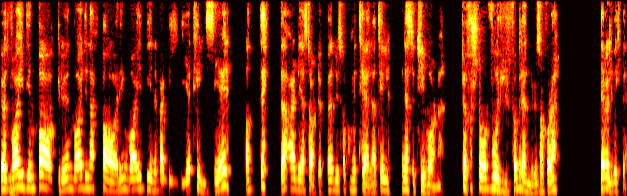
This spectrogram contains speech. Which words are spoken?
Vet, hva i din bakgrunn, hva i din erfaring, hva i dine verdier tilsier at dette er det startupet du skal kommentere deg til de neste 20 årene? Prøv å forstå hvorfor brenner du sånn for det. Det er veldig viktig.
